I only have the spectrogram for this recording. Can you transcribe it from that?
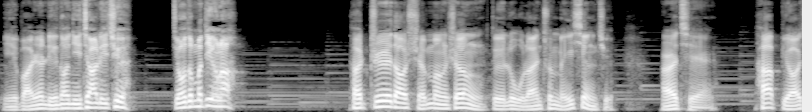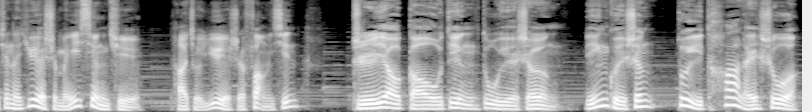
你把人领到你家里去，就这么定了。他知道沈梦生对陆兰春没兴趣，而且他表现的越是没兴趣，他就越是放心。只要搞定杜月笙，林桂生对他来说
